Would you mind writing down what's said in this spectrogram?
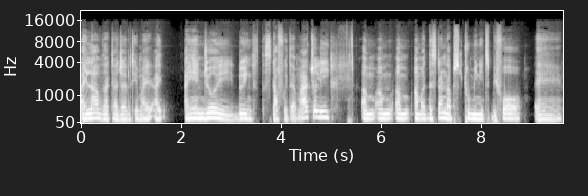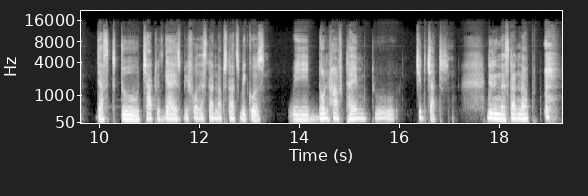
I love that agile team. I I, I enjoy doing stuff with them. Actually, um, I'm I'm I'm at the stand-ups two minutes before uh, just to chat with guys before the stand-up starts because we don't have time to chit chat during the stand up.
